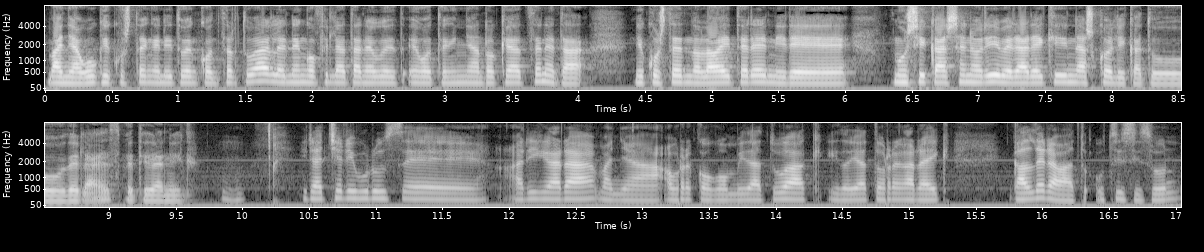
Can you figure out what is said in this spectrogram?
baina guk ikusten genituen kontzertua, lehenengo filatan egoten ginen rokeatzen, eta nik uste nola ere nire musika zen hori berarekin asko elikatu dela ez, beti danik. Mhm. Iratxeri buruz e, ari gara, baina aurreko gonbidatuak, idoia torre garaik, galdera bat utzi zizun,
